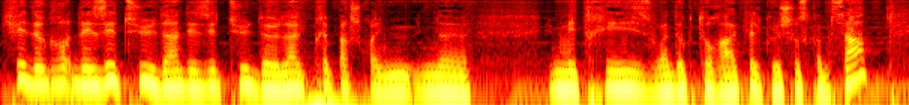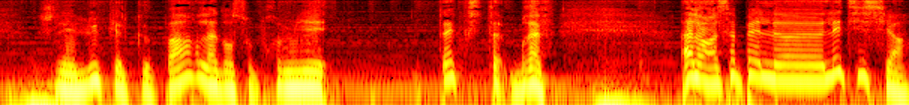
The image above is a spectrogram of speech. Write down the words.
qui fait des études, hein, des études. Là, elle prépare, je crois, une, maîtrise ou un doctorat, quelque chose comme ça. Je l'ai lu quelque part, là, dans son premier texte. Bref. Alors, elle s'appelle euh, Laetitia.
